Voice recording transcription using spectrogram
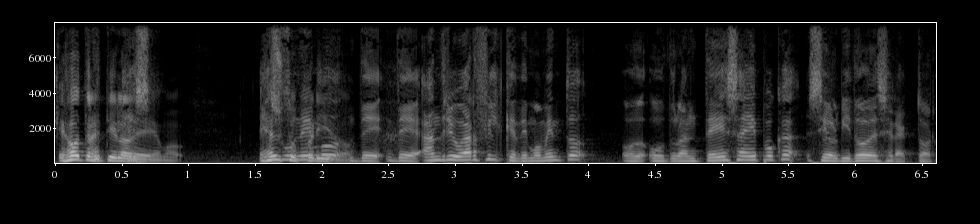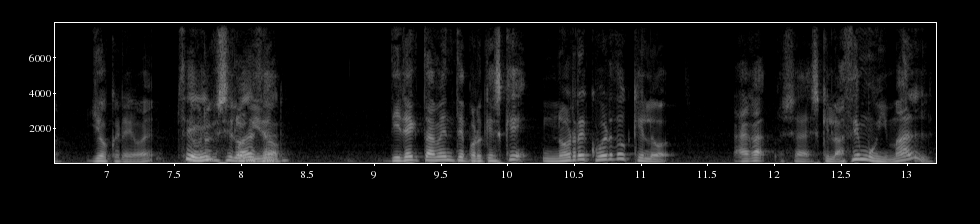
Es otro estilo Es- de emo. Es, Es, el un emo sufrido. de, de Andrew Garfield que de momento, o, o durante esa época, se olvidó de ser actor. Yo creo, ¿eh? Sí, Yo creo que se lo olvidó ser. directamente, porque es que no recuerdo que lo haga. O sea, es que lo hace muy mal.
